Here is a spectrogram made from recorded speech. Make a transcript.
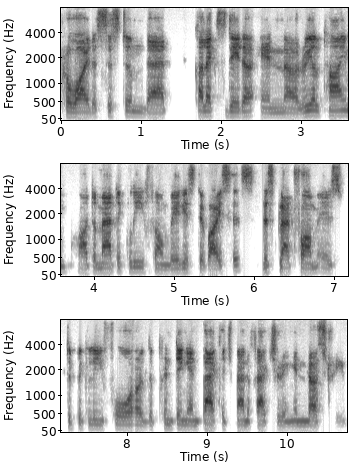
provide a system that collects data in uh, real time automatically from various devices. This platform is typically for the printing and package manufacturing industry.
